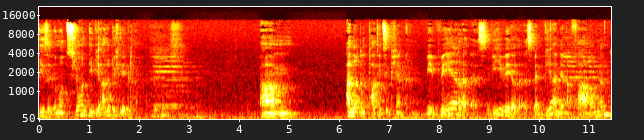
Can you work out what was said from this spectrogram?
diese Emotionen, die wir alle durchlebt haben, ähm, andere dann partizipieren können. Wie wäre es, wie wäre es, wenn wir an den Erfahrungen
